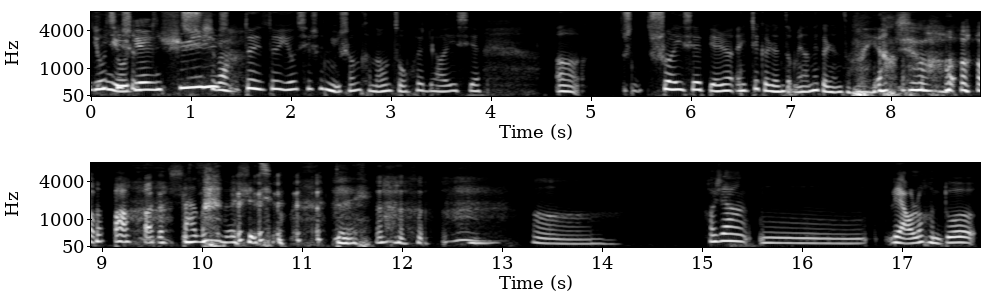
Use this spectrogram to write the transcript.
尤其是有点虚是吧？对对，尤其是女生可能总会聊一些嗯。说一些别人哎，这个人怎么样，那个人怎么样，是吧？八卦的事情八卦的事情，对，嗯，好像嗯聊了很多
